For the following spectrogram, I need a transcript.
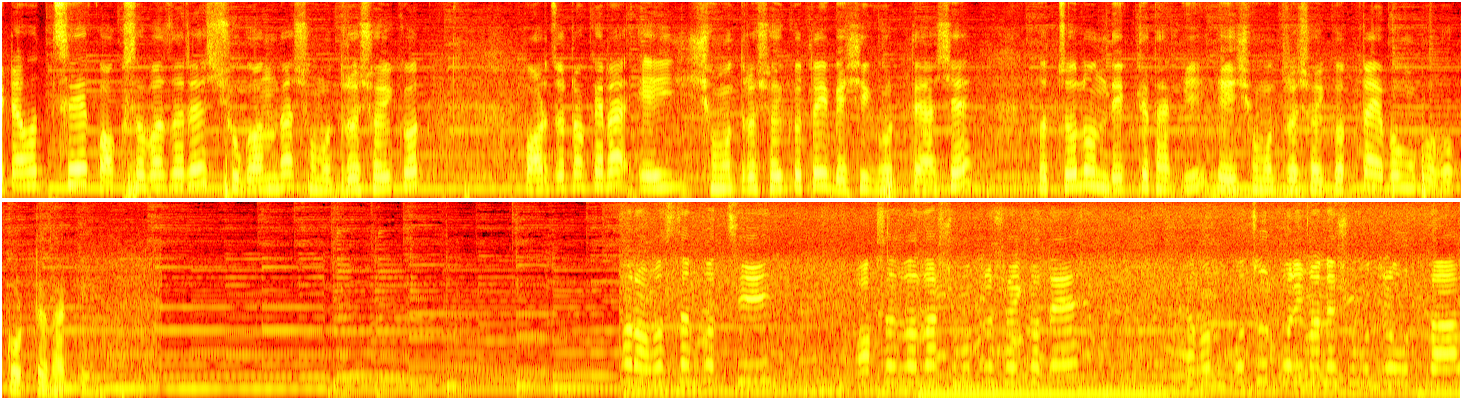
এটা হচ্ছে কক্সবাজারের সুগন্ধা সমুদ্র সৈকত। পর্যটকেরা এই সমুদ্র সৈকতেই বেশি ঘুরতে আসে। তো চলুন দেখতে থাকি এই সমুদ্র সৈকতটা এবং উপভোগ করতে থাকি। অবস্থান করছি কক্সবাজার সমুদ্র সৈকতে। এখন প্রচুর পরিমাণে সমুদ্র উত্তাল।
